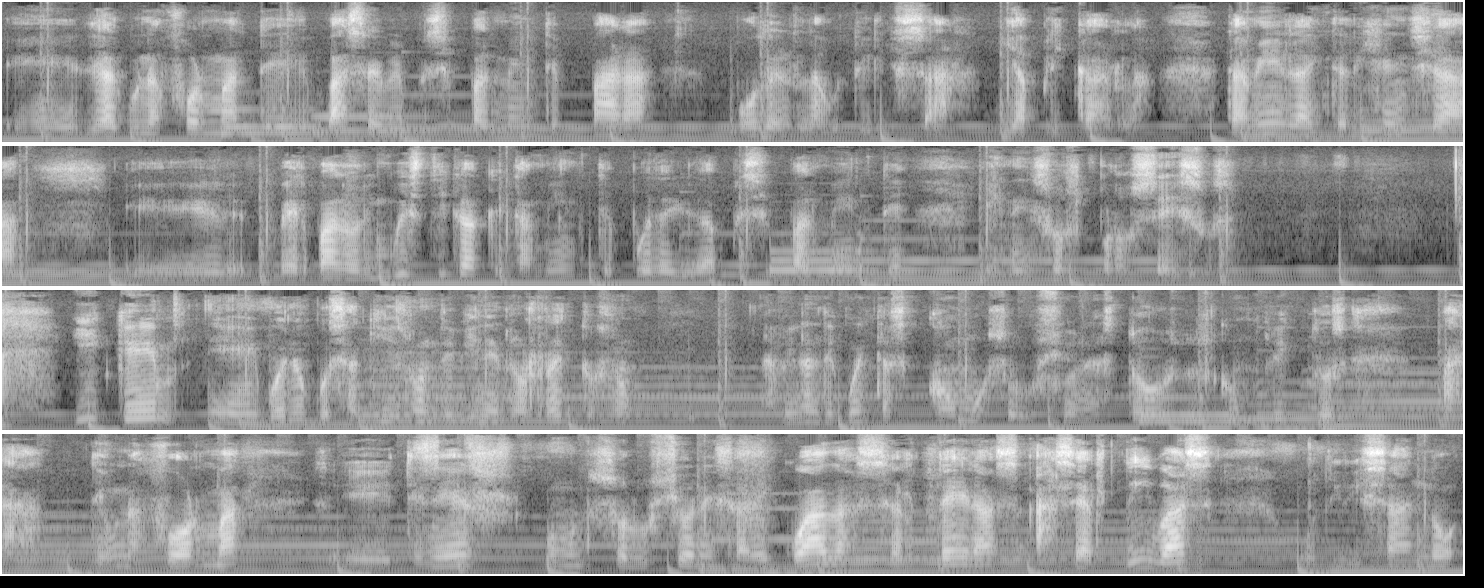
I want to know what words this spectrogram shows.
Eh, de alguna forma te va a servir principalmente para poderla utilizar y aplicarla. También la inteligencia eh, verbal o lingüística que también te puede ayudar principalmente en esos procesos. Y que, eh, bueno, pues aquí es donde vienen los retos, ¿no? Final de cuentas cómo solucionas todos los conflictos para de una forma eh, tener soluciones adecuadas, certeras, asertivas, utilizando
